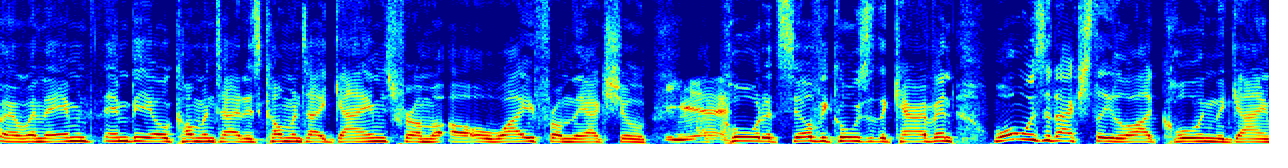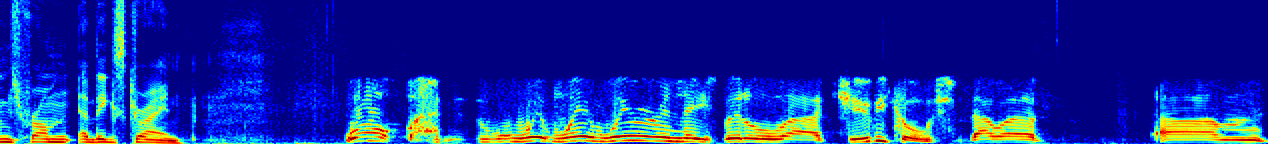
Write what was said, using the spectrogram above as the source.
uh, when the NBL commentators commentate games from uh, away from the actual uh, yeah. court itself, he calls it the caravan. What was it actually like calling the games from a big screen? Well, we, we, we were in these little uh, cubicles. They were um,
